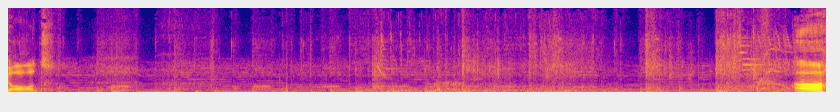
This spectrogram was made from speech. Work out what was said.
God. Oh,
